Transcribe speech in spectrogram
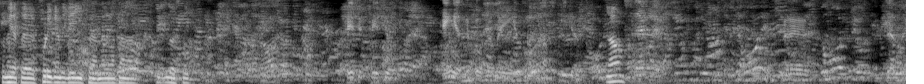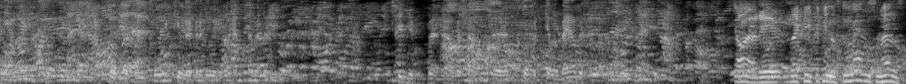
Som heter Flygande Grisen eller något annat lustigt. Det finns ju, finns ju engelska pubbar med helt fantastiska. Ja, Eh, den alltså, pubben som Tolkien brukade gå in på hette väl typ översatt eh, Storken och bebisen. ja det verkar inte finnas någon som helst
